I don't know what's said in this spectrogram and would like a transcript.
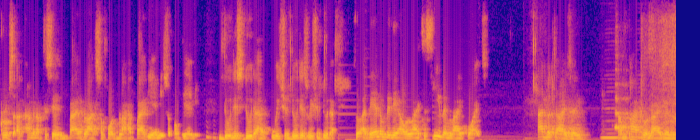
groups are coming up to say, buy black, support black, buy BME, support BME, mm-hmm. do this, do that, we should do this, we should do that. So at the end of the day, I would like to see them likewise advertising and patronizing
